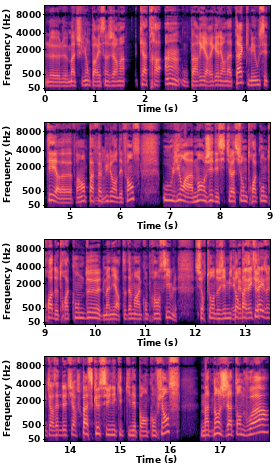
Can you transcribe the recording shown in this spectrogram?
le, le match Lyon-Paris Saint-Germain 4 à 1, où Paris a régalé en attaque, mais où c'était euh, vraiment pas Mhm. fabuleux en défense, où Lyon a mangé des situations de 3 contre 3, de 3 contre 2, de manière totalement incompréhensible, surtout en deuxième mi-temps. parce avec que ça, ils ont une quinzaine de tirs, je crois. parce que c'est une équipe qui n'est pas en confiance. Maintenant, j'attends de voir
